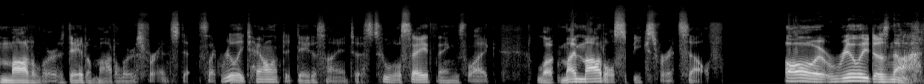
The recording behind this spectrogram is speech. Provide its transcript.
modelers, data modelers, for instance, like really talented data scientists who will say things like, look, my model speaks for itself. Oh, it really does not.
